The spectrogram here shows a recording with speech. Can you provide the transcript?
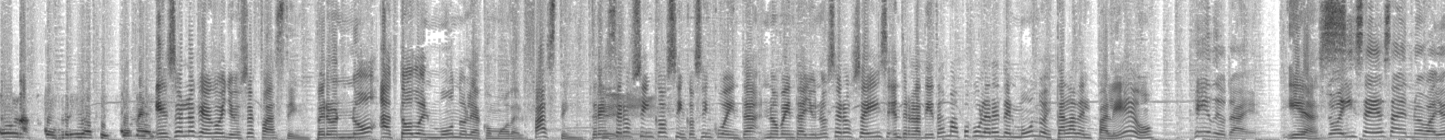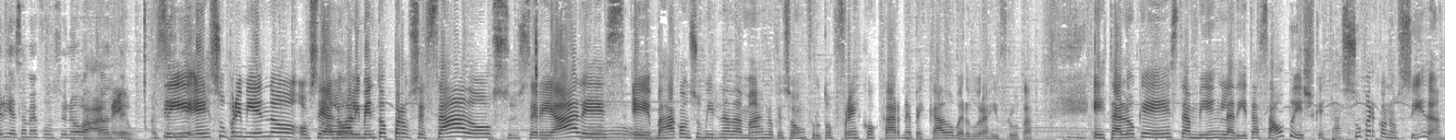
horas corridas sin comer. Eso es lo que hago yo, eso es fasting. Pero no a todo el mundo le acomoda el fasting. 305-550-9106. Entre las dietas más populares del mundo está la del paleo. Paleo diet. Yes. Yo hice esa en Nueva York y esa me funcionó bastante. Paleo. Sí, es suprimiendo, o sea, No. los alimentos procesados, cereales, Oh. eh, vas a consumir nada más lo que son frutos frescos, carne, pescado, verduras y frutas. Está lo que es también la dieta South Beach, que está súper conocida.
